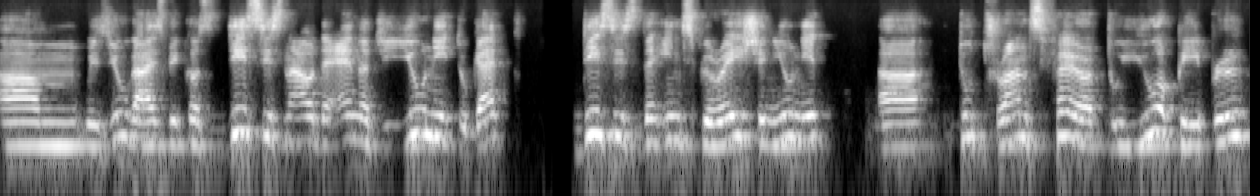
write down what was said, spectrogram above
um, with you guys because this is now the energy you need to get. This is the inspiration you need uh, to transfer to your people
